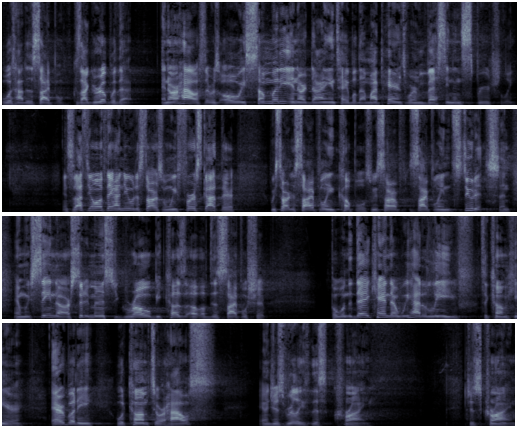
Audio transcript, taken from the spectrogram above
was how to disciple, because I grew up with that. In our house, there was always somebody in our dining table that my parents were investing in spiritually. And so that's the only thing I knew where to start. So when we first got there, we started discipling couples, we started discipling students, and, and we've seen our student ministry grow because of, of discipleship. But when the day came that we had to leave to come here, everybody would come to our house and just really just crying. Just crying.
